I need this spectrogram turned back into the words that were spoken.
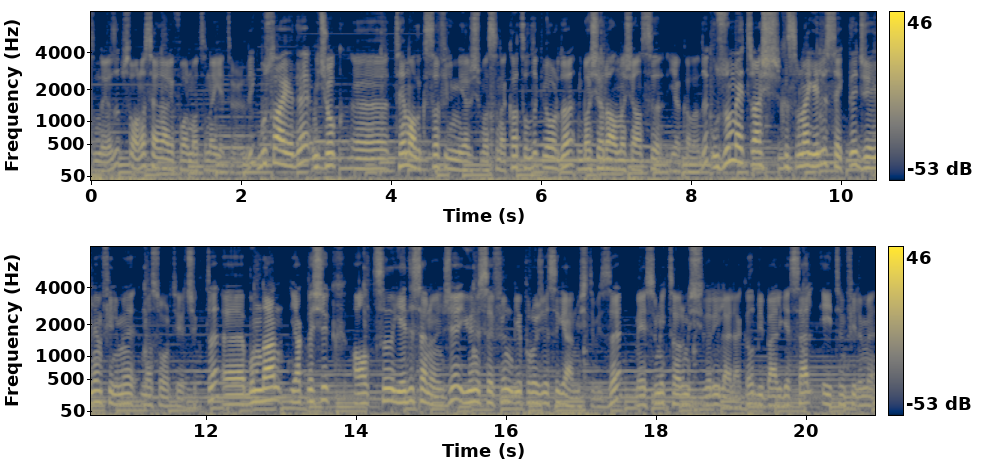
formatında yazıp sonra senaryo formatına getirirdik. Bu sayede birçok e, temalı kısa film yarışmasına katıldık ve orada başarı alma şansı yakaladık. Uzun metraj kısmına gelirsek de Jail'in filmi nasıl ortaya çıktı? E, bundan yaklaşık 6-7 sene önce UNICEF'in bir projesi gelmişti bize. Mevsimlik tarım işçileriyle alakalı bir belgesel eğitim filmi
